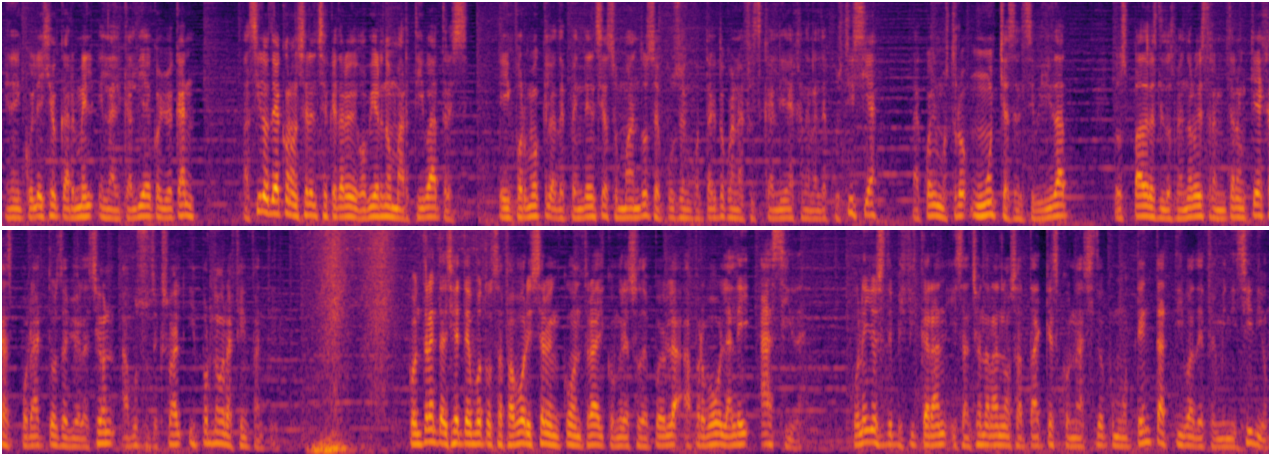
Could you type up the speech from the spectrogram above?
en el Colegio Carmel en la alcaldía de Coyoacán. Así lo dio a conocer el secretario de Gobierno Martí Batres e informó que la dependencia a su mando se puso en contacto con la Fiscalía General de Justicia, la cual mostró mucha sensibilidad. Los padres de los menores tramitaron quejas por actos de violación, abuso sexual y pornografía infantil. Con 37 votos a favor y 0 en contra, el Congreso de Puebla aprobó la ley ácida, con ello se tipificarán y sancionarán los ataques con ácido como tentativa de feminicidio.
